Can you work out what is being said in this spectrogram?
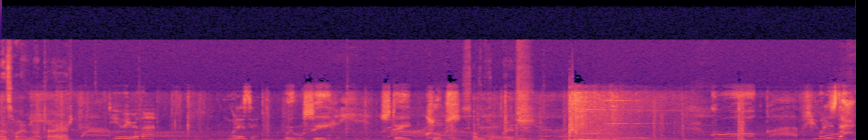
That's why I'm not tired. Do you hear that? What is it? We will see. Stay close. Sounds like a witch. What is that?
